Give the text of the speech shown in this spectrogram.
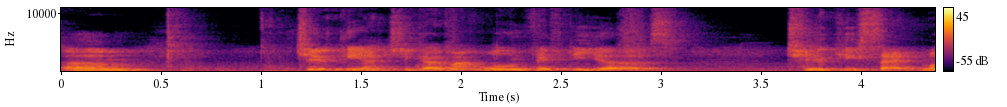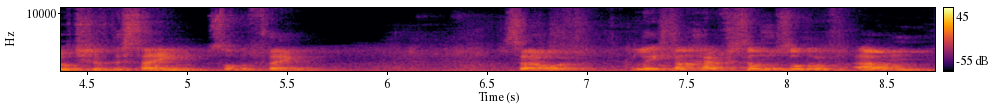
Um, Tukey actually go back more than 50 years. Tukey said much of the same sort of thing. So at least I have some sort of um,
